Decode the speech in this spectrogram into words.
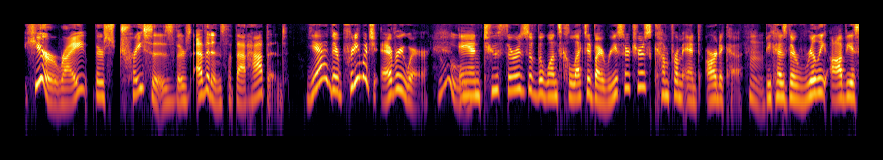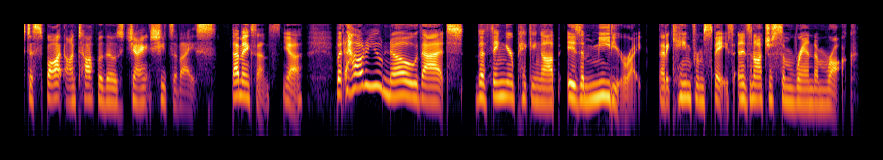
here, right? There's traces, there's evidence that that happened. Yeah, they're pretty much everywhere. Ooh. And two thirds of the ones collected by researchers come from Antarctica hmm. because they're really obvious to spot on top of those giant sheets of ice. That makes sense. Yeah. But how do you know that the thing you're picking up is a meteorite, that it came from space and it's not just some random rock?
